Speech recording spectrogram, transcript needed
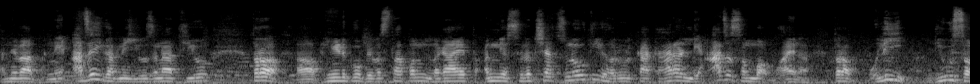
धन्यवाद भन्ने आजै गर्ने योजना थियो। तर भिडको व्यवस्थापन लगायत अन्य सुरक्षा चुनौतीहरूका कारणले आज सम्भव भएन। तर भोलि दिउँसो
